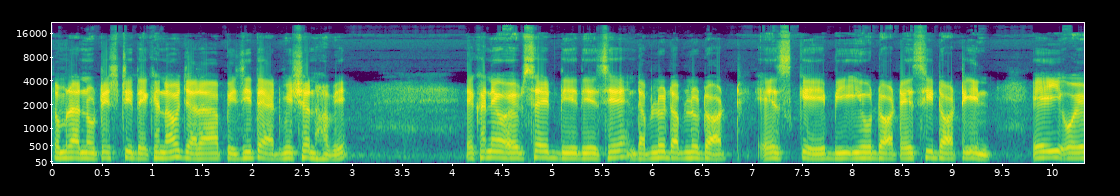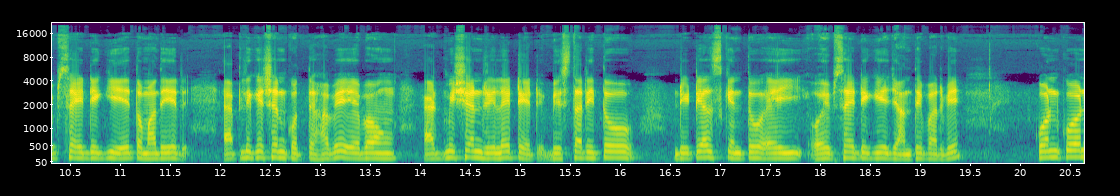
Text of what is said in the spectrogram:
তোমরা নোটিশটি দেখে নাও যারা পিজিতে অ্যাডমিশন হবে। এখানে ওয়েবসাইট দিয়ে দিয়েছে W dot S K dot dot in এই ওয়েবসাইটে গিয়ে তোমাদের অ্যাপ্লিকেশন করতে হবে এবং অ্যাডমিশন রিলেটেড বিস্তারিত ডিটেলস কিন্তু এই ওয়েবসাইটে গিয়ে জানতে পারবে। কোন কোন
